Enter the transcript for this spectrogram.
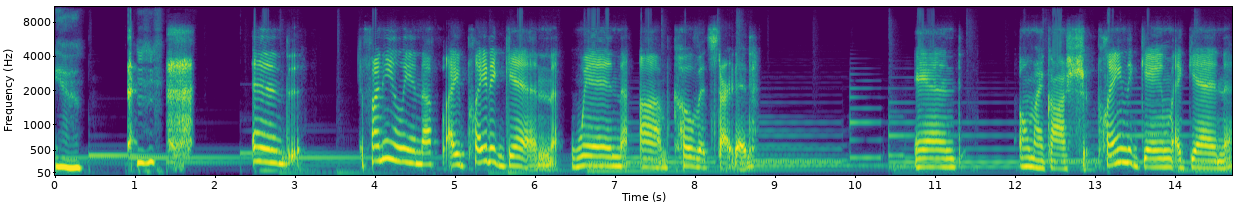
Yeah. and funnily enough, I played again when um, COVID started. And oh my gosh, playing the game again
